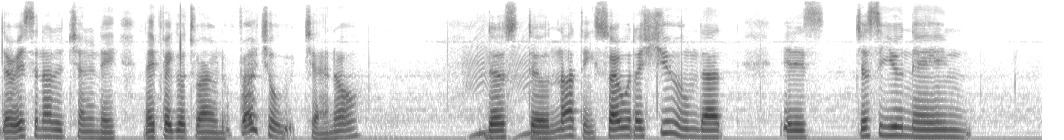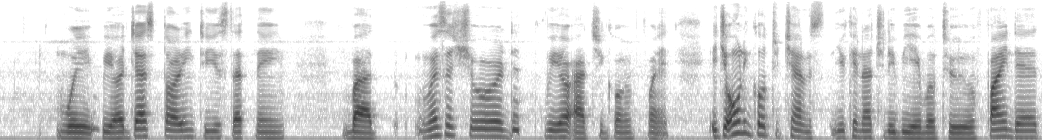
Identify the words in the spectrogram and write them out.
there is another channel name and if I go to our virtual channel. There's still nothing. So I would assume that it is just a new name. We we are just starting to use that name but rest assured that we are actually going for it. If you only go to channels you can actually be able to find it.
